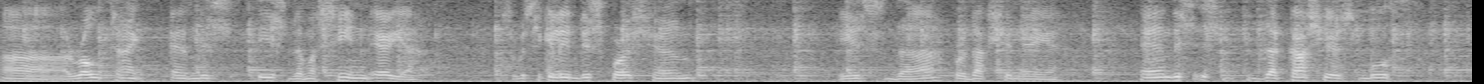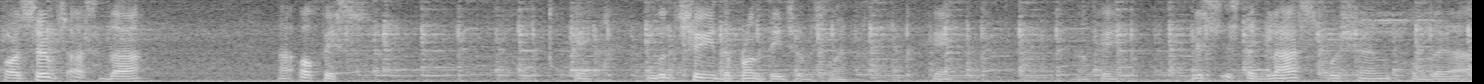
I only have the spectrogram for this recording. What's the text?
uh, road tank and this is the machine area. So basically this portion is the production area and this is the cashier's booth or serves as the uh, office. Okay I'm going to show you the frontage of this one. Okay okay. This is the glass portion of the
